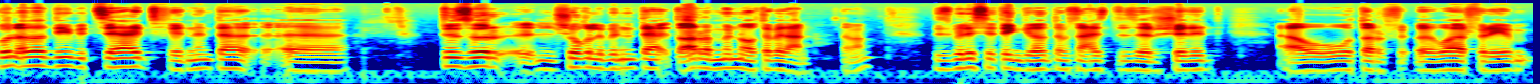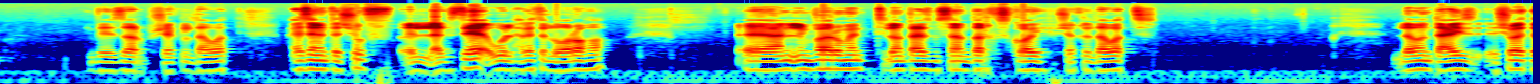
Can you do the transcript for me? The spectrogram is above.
كل الأدوات دي بتساعد في إن أنت آه تظهر الشغل بإن أنت تقرب منه أو تبعد عنه تمام؟ display setting لو أنت مثلا عايز تظهر shaded أو with wireframe بيظهر بالشكل دوت بحيث إن أنت تشوف الأجزاء والحاجات اللي وراها. آه، عن ال environment لو أنت عايز مثلا dark sky بالشكل دوت. لو انت عايز شوية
